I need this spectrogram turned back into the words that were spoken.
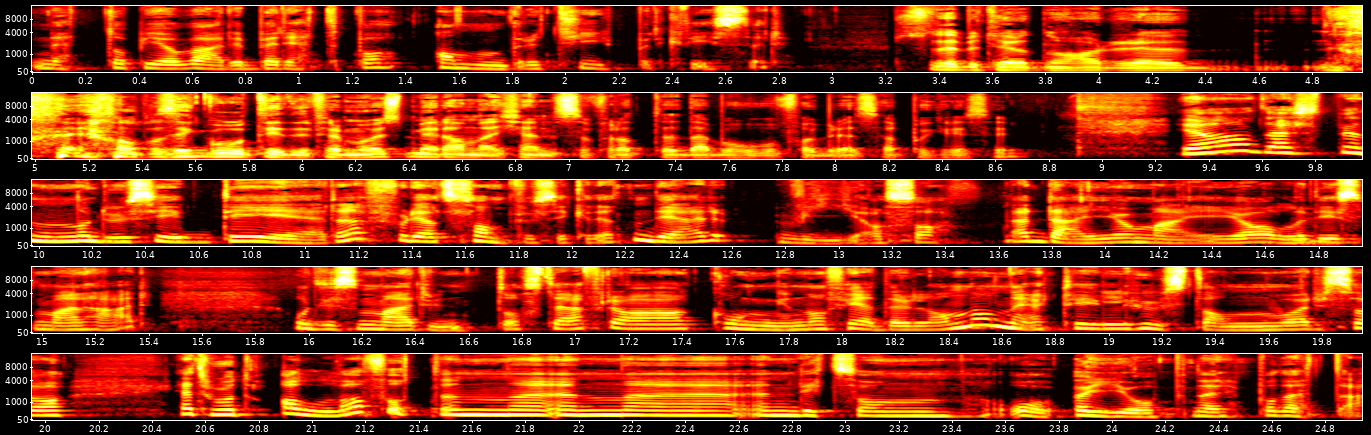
nettopp i å være beredt på andre typer kriser. Så det betyr at nå har dere si, gode tider fremover, mer anerkjennelse for at det er behov å forberede seg på kriser? Ja, det er spennende når du sier dere, fordi at samfunnssikkerheten det er vi, altså. Det er deg og meg og alle de som er her. Og de som er rundt oss. Det er fra kongen og fedrelandet og ned til husstanden vår. Så jeg tror at alle har fått en, en, en litt sånn øyeåpner på dette.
